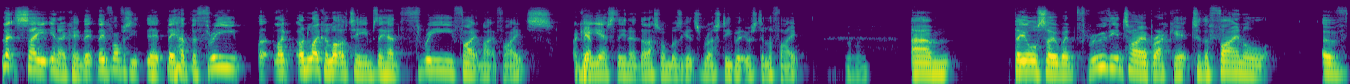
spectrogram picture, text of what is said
let's say, you know, okay, they, they've obviously they, they had the three, uh, like unlike a lot of teams, they had three fight night fights. Okay, Yep. yes, you know, the last one was against Rusty, but it was still a fight. Mhm. Um, they also went through the entire bracket to the final of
